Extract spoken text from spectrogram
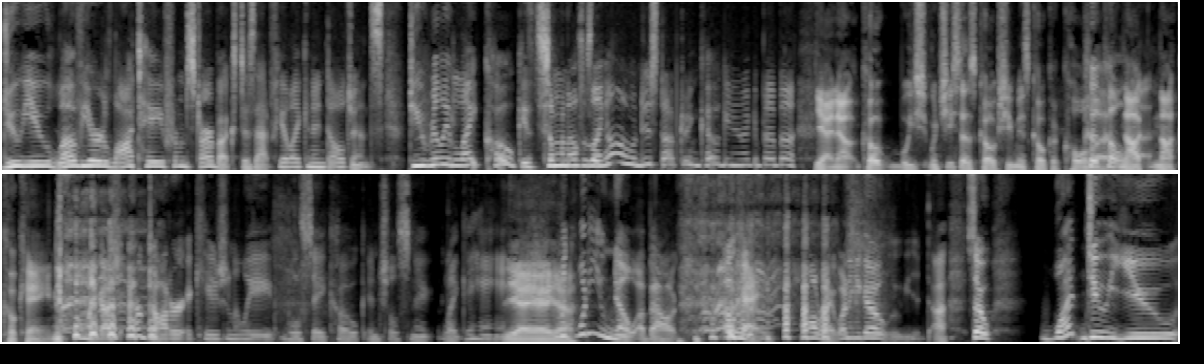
Do you love your latte from Starbucks? Does that feel like an indulgence? Do you really like Coke? Is someone else is like, oh, well, just stop drinking Coke and you're like, blah, blah. Yeah. Now, Coke. We, when she says Coke, she means Coca Cola, Coca-Cola. not not cocaine. Oh my gosh, our daughter occasionally will say Coke and she'll snake like, yeah, yeah, yeah, yeah. Like, what do you know about? Okay, all right. Why don't you go? Uh, so, what do you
